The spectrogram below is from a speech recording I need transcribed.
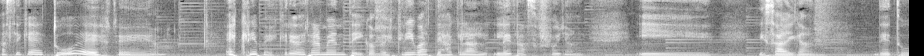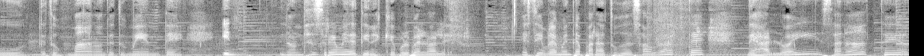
Así que tú, este, escribe, escribe realmente y cuando escribas deja que las letras fluyan y, y salgan de, tu, de tus manos, de tu mente. Y no necesariamente tienes que volverlo a leer es simplemente para tú desahogarte, dejarlo ahí, sanaste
